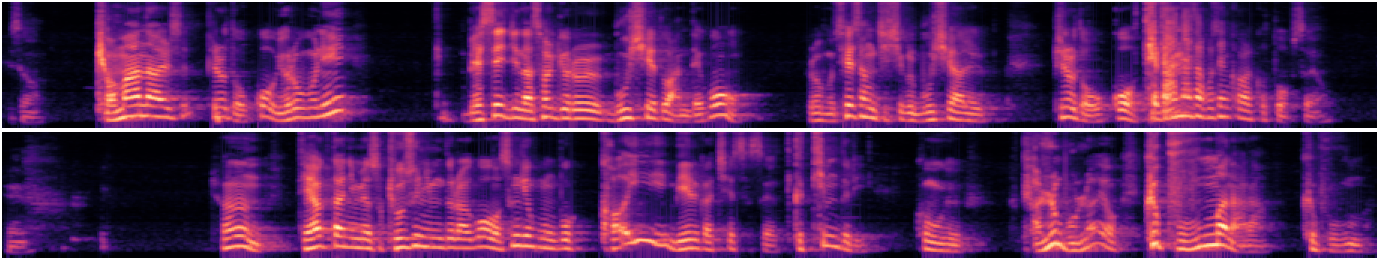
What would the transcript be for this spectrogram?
그래서 교만할 필요도 없고 여러분이 메시지나 설교를 무시해도 안 되고 여러분 세상 지식을 무시할 필요도 없고 대단하다고 생각할 것도 없어요. 네. 저는 대학 다니면서 교수님들하고 성경 공부 거의 매일 같이 했었어요. 그 팀들이. 그 별로 몰라요. 그 부분만 알아. 그 부분만.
